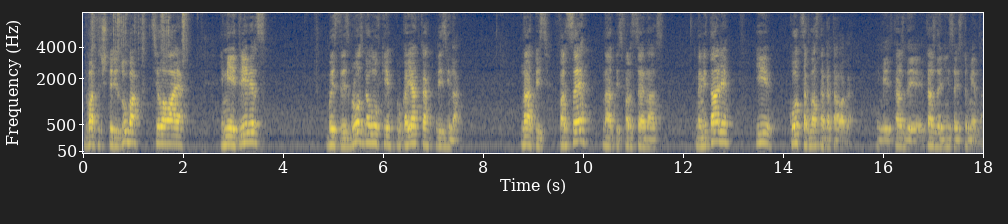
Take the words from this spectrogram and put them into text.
24 зуба силовая Имеет реверс, быстрый сброс головки, рукоятка, резина. Надпись форсе, надпись форсе на, на металле и код согласно каталога. Имеет каждый, каждая единица инструмента.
